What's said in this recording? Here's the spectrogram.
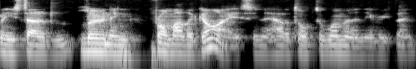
when you started learning from other guys, you know, how to talk to women and everything.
